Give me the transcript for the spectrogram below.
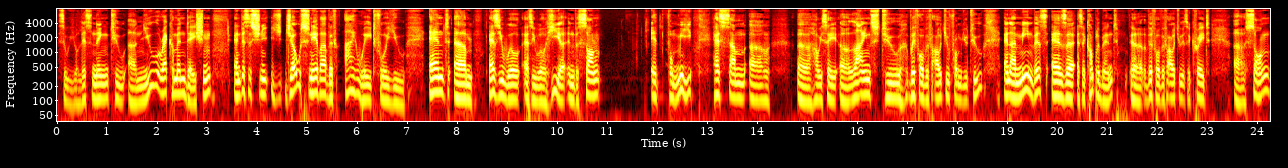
So you're listening to a new recommendation, and this is Joe Sneva with "I Wait for You," and um, as you will as you will hear in the song, it for me has some. Uh, uh, how we say uh, lines to with or without you from U2, and I mean this as a, as a compliment. Uh, with or without you is a great uh, song,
